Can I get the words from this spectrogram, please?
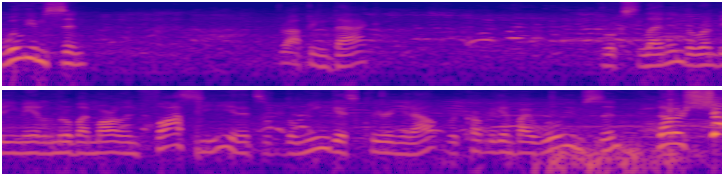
Williamson dropping back. Brooks Lennon, the run being made in the middle by Marlon Fossey, and it's Dominguez clearing it out. Recovered again by Williamson. Another shot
